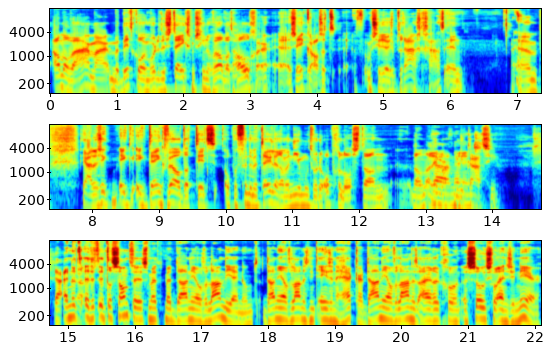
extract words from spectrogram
Allemaal waar, maar met bitcoin worden de stakes misschien nog wel wat hoger. Eh, zeker als het eh, om serieuze bedragen gaat. En ehm, ja, dus ik, ik, ik denk wel dat dit op een fundamentelere manier moet worden opgelost dan, dan alleen Ja, maar nee, communicatie. Ja, en het, Ja, het, interessante is met, met Daniel Verlaan die jij noemt. Daniel Verlaan is niet eens een hacker. Daniel Verlaan is eigenlijk gewoon een social engineer.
